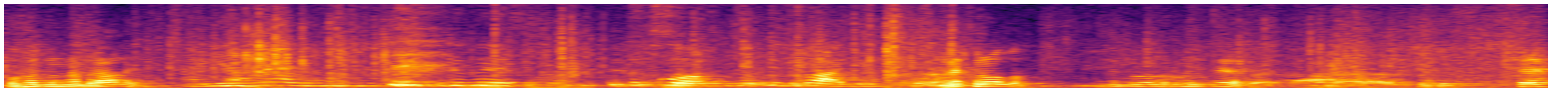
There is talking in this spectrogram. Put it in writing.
погоду набрали? А я дивись, тако, на підвалі. Некролог? Некролог не треба, а через це,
